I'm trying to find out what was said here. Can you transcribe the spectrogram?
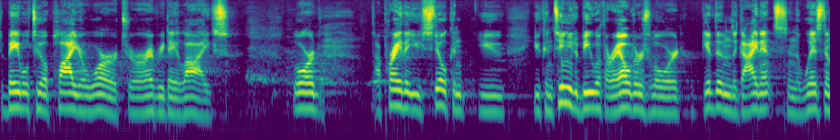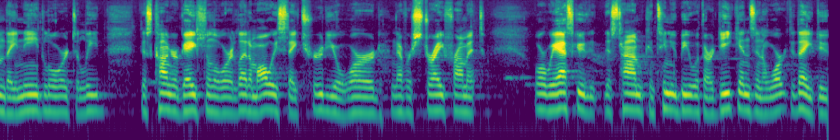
to be able to apply your word to our everyday lives. Lord, I pray that you still con- you, you continue to be with our elders, Lord. Give them the guidance and the wisdom they need, Lord, to lead this congregation, Lord. Let them always stay true to your word, never stray from it. Lord, we ask you this time to continue to be with our deacons and the work that they do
